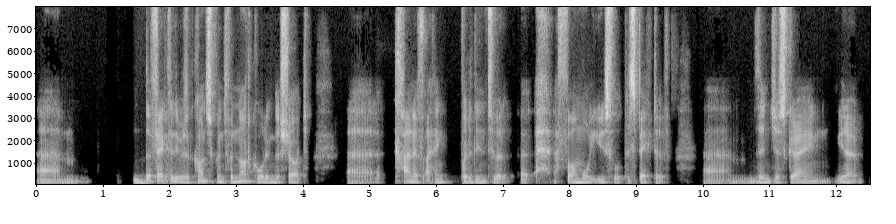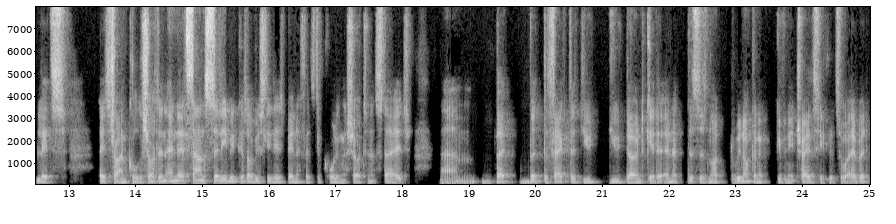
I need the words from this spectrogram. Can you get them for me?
um, the fact that there was a consequence for not calling the shot uh, kind of i think put it into a, a, far more useful perspective um, than just going you know let's let's try and call the shot and, and that sounds silly because obviously there's benefits to calling the shot in a stage um, but but the fact that you you don't get it, and it, this is not we're not going to give any trade secrets away, but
